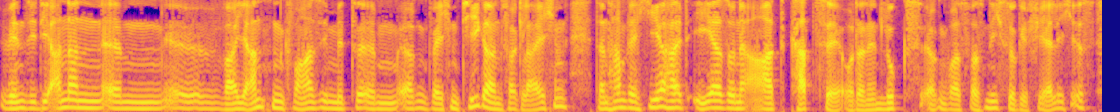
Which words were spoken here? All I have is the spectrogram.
wenn Sie die anderen ähm, äh, Varianten quasi mit ähm, irgendwelchen irgendwelchen Tigern vergleichen, dann haben wir hier halt eher so eine Art Katze oder einen Luchs, irgendwas, was nicht so gefährlich ist.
